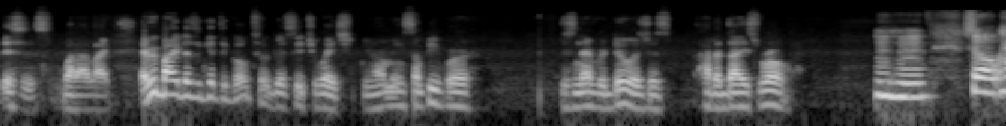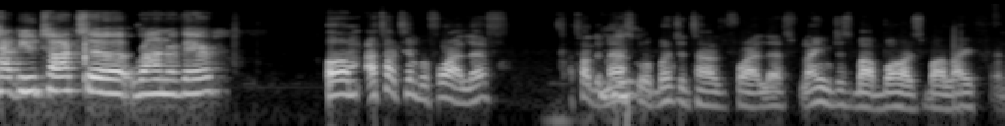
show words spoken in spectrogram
this is what I like. Everybody doesn't get to go to a good situation. You know what I mean? Some people are, just never do. It's just how the dice roll. Mm-hmm. So, have you talked to Ron Rivera? Um, I talked to him before I left. I talked to mm-hmm. A bunch of times before I left. Not even just about bars, about life. And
